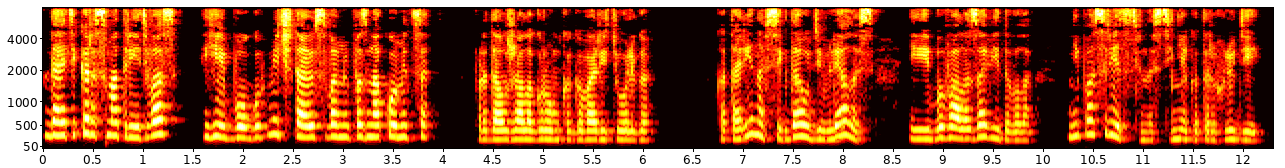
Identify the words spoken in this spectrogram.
«Дайте-ка рассмотреть вас. Ей-богу, мечтаю с вами познакомиться», продолжала громко говорить Ольга. Катарина всегда удивлялась и, бывало, завидовала непосредственности некоторых людей,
